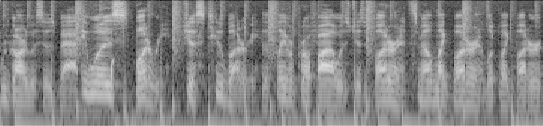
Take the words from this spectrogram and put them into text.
Regardless, it was bad. It was buttery, just too buttery. The flavor profile was just butter and it smelled like butter and it looked like butter.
